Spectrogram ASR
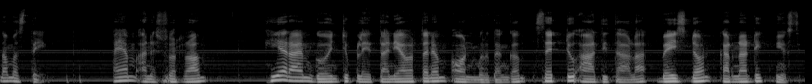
Namaste. I am Anasvar Ram. Here I am going to play Taniyavartanam on Mridangam set to Aditala based on Carnatic music.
